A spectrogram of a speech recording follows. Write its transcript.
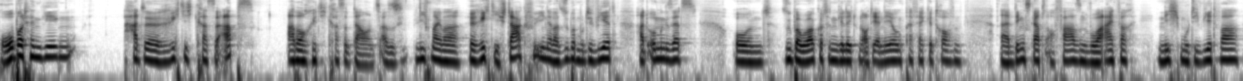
Robert hingegen hatte richtig krasse Ups aber auch richtig krasse Downs. Also es lief manchmal richtig stark für ihn, er war super motiviert, hat umgesetzt und super Workout hingelegt und auch die Ernährung perfekt getroffen. Allerdings gab es auch Phasen, wo er einfach nicht motiviert war,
